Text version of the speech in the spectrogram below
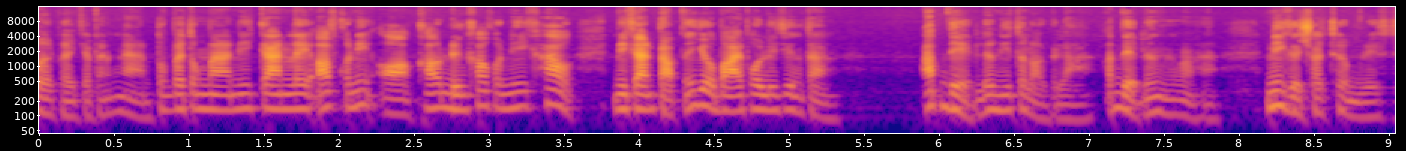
เปิดเผยกับพนักงาน ตรงไปตรงมามีการเลิกออฟคนนี้ออกเข้าดึงเข้าคนนี้เข้า มีการปรับนโยบาย policy ต่างๆ อัปเดตเรื่องนี้ตลอดเวลา อัปเดตเรื่องนี้ตลอดเวลานี่คือ short term risk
